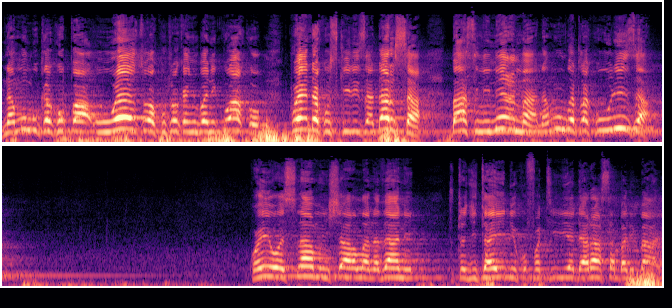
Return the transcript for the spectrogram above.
na mungu kakupa uwezo wa kutoka nyumbani kwako kwenda kusikiliza darsa basi ni neema na mungu atakuuliza kwa hiyo waislamu insha allah nadhani tutajitahidi kufuatilia darasa mbalimbali.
